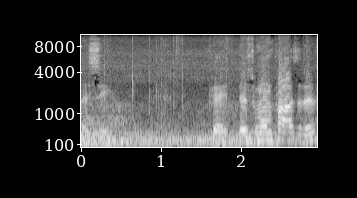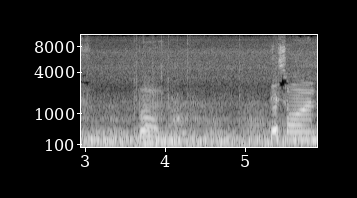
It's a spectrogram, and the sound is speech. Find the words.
Let's see. Okay, this one positive. Boom. This one.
